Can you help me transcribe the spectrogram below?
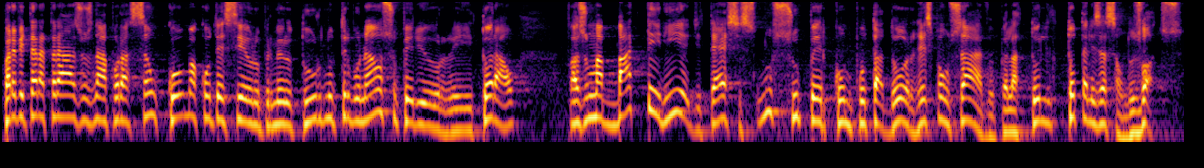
Para evitar atrasos na apuração, como aconteceu no primeiro turno, o Tribunal Superior Eleitoral faz uma bateria de testes no supercomputador responsável pela totalização dos votos.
